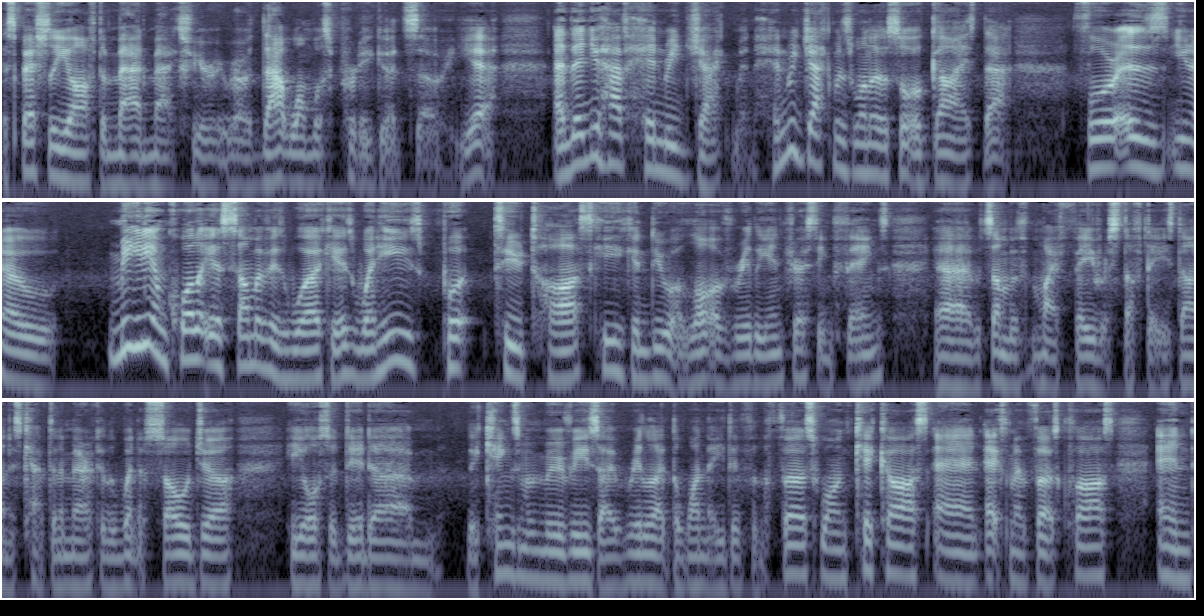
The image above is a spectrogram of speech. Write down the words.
especially after Mad Max Fury Road. That one was pretty good. So yeah. And then you have Henry Jackman. Henry Jackman's one of those sort of guys that, for as you know medium quality as some of his work is, when he's put to task, he can do a lot of really interesting things. Uh, some of my favorite stuff that he's done is Captain America: The Winter Soldier. He also did um, the Kingsman movies. I really like the one that he did for the first one, Kick-Ass, and X-Men First Class, and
